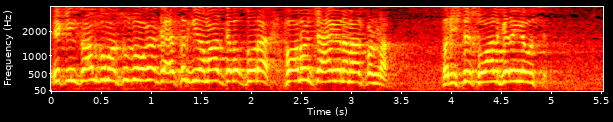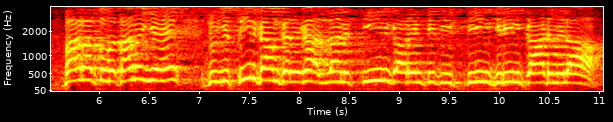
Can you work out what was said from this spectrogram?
ایک انسان کو محسوس ہوگا کہ اثر کی نماز کا وقت ہو رہا ہے، فوراً چاہے گا نماز پڑھنا۔ فرشتے سوال کریں گے اس سے بار آپ کو بتانا یہ ہے، جو یہ تین کام کرے گا، اللہ نے تین گارنٹی دی، تین گرین کارڈ ملا۔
